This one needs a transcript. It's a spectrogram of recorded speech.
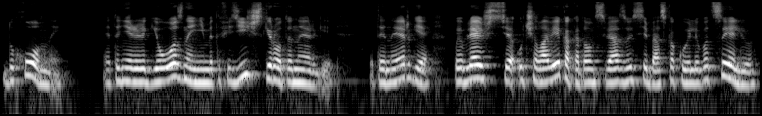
духовный. Это не религиозный, не метафизический род энергии – это энергия, появляющаяся у человека, когда он связывает себя с какой-либо целью.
